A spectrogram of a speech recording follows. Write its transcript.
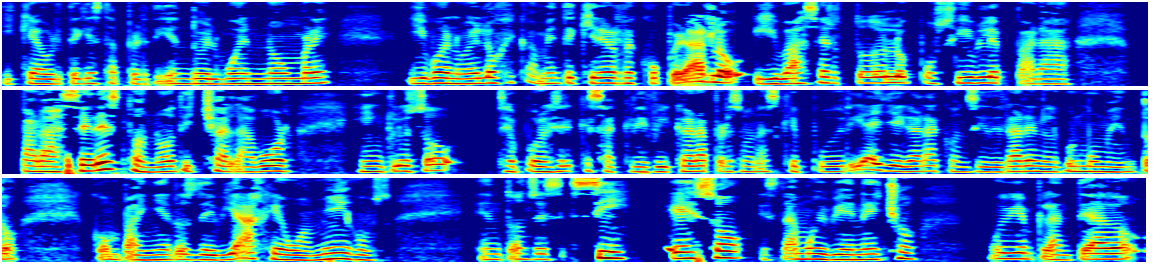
y que ahorita ya está perdiendo el buen nombre y bueno, él lógicamente quiere recuperarlo y va a hacer todo lo posible para para hacer esto, ¿no? Dicha labor. Incluso se puede decir que sacrificar a personas que podría llegar a considerar en algún momento compañeros de viaje o amigos. Entonces, sí, eso está muy bien hecho, muy bien planteado,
